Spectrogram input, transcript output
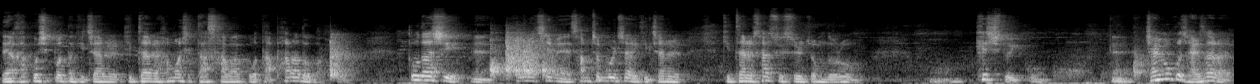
내가 갖고 싶었던 기타를 기타를 한 번씩 다 사봤고 다 팔아도 받고 또 다시 예, 하루아침에 3천 불짜리 기타를 기타를 살 수 있을 정도로 어, 캐시도 있고 예, 잘 먹고 잘 살아요.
